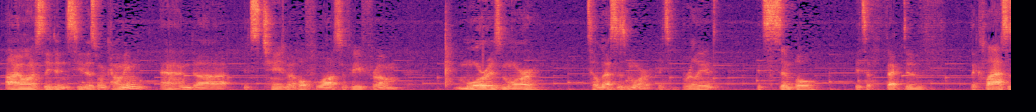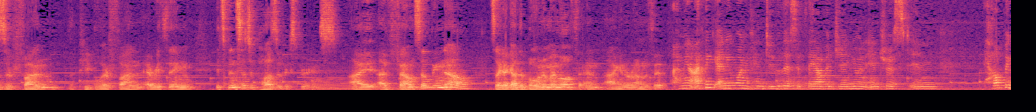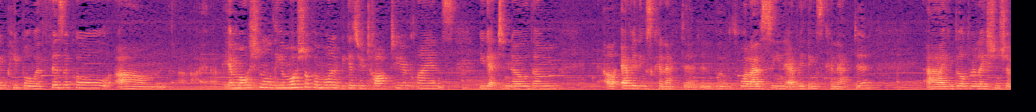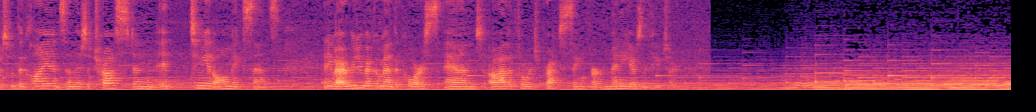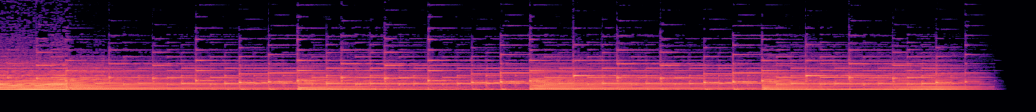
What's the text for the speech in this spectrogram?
I honestly didn't see this one coming, and uh, it's changed my whole philosophy from more is more to less is more. It's brilliant, it's simple, it's effective, the classes are fun, the people are fun, everything. It's been such a positive experience. I, I've found something now. It's like I got the bone in my mouth and I'm gonna run with it. I mean, I think anyone can do this if they have a genuine interest in helping people with physical, um, emotional, the emotional component because you talk to your clients, you get to know them, uh, everything's connected. And with what I've seen, everything's connected. Uh, you build relationships with the clients and there's a trust and it to me it all makes sense. Anyway, I really recommend the course and I look forward to practicing for many years in the future.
